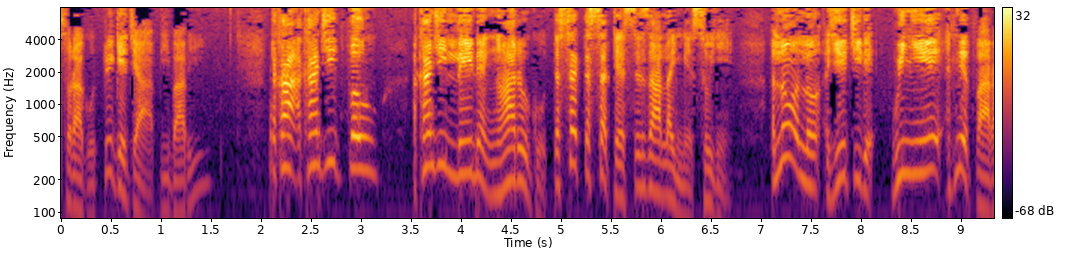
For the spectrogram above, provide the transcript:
ဆိုတာကိုတွေ့ကြကြပြီးပါပြီတခါအခန်းကြီး3 အခန်းကြီး4နဲ့5တို့ကိုတစ်ဆက်တစ်ဆက်တည်းစဉ်းစားလိုက်မယ်ဆိုရင်အလွန်အလွန်အရေးကြီးတဲ့ဝိညာဉ်ရေးအနှစ်သာရ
